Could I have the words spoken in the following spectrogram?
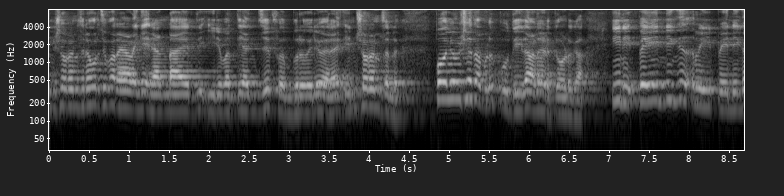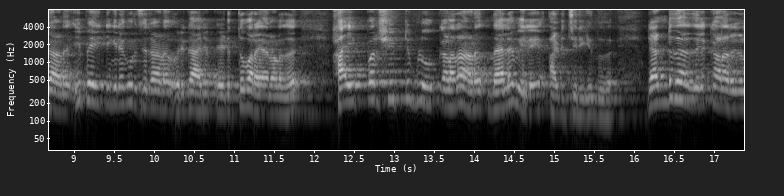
ഇൻഷുറൻസിനെ കുറിച്ച് പറയുകയാണെങ്കിൽ രണ്ടായിരത്തി ഇരുപത്തി അഞ്ച് ഫെബ്രുവരി വരെ ഇൻഷുറൻസ് ഉണ്ട്. പൊല്യൂഷൻ നമ്മൾ പുതിയതാണ് എടുത്തു കൊടുക്കുക. ഇനി പെയിന്റിങ് റീപെയിന്റിംഗ് ആണ്. ഈ പെയിന്റിങ്ങിനെ കുറിച്ചിട്ടാണ് ഒരു കാര്യം എടുത്തു പറയാനുള്ളത്. ഹൈപ്പർ ഷിഫ്റ്റ് ബ്ലൂ കളറാണ് നിലവിൽ അടിച്ചിരിക്കുന്നത്. രണ്ട് തരത്തിൽ കളറുകൾ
